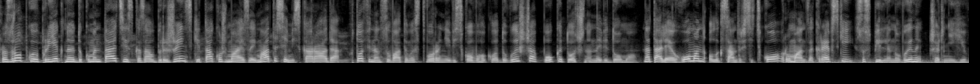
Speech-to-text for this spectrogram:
Розробкою проєктної документації, сказав Брижинський, також має займатися міська рада. Хто фінансуватиме створення військового кладовища, поки точно невідомо. Наталія Гоман, Олександр Сіцько, Роман Закревський. Суспільне новини. Чернігів.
